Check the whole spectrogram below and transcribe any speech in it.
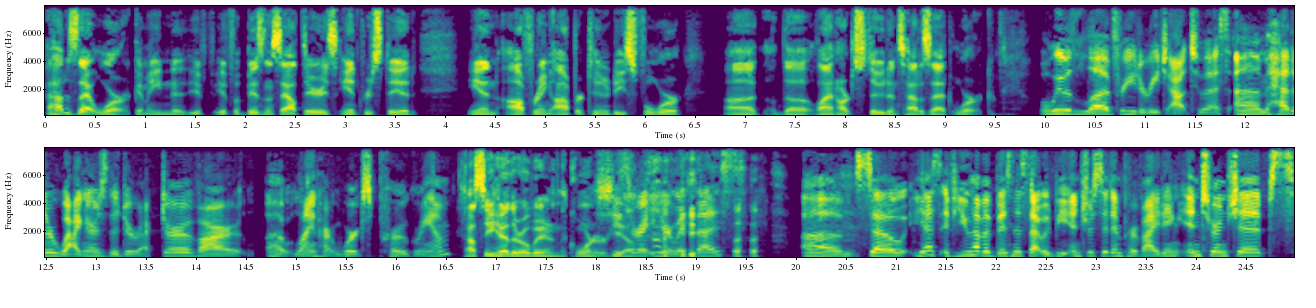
how does that work? I mean, if if a business out there is interested in offering opportunities for uh, the Lionheart students, how does that work? Well, we would love for you to reach out to us. Um, Heather Wagner is the director of our uh, Lionheart Works program. I see Heather over there in the corner. She's yeah. right here with us. Um, so, yes, if you have a business that would be interested in providing internships,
